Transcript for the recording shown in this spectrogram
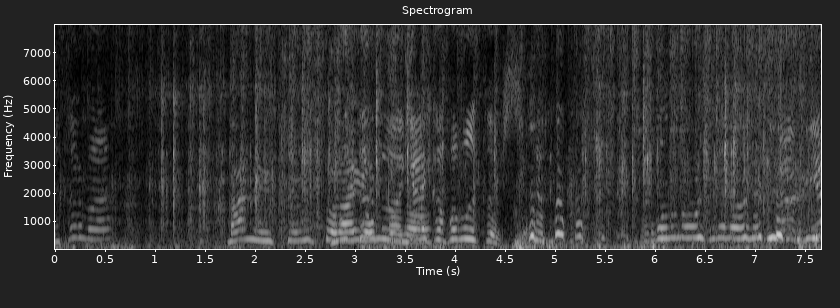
Mısır mı? Ben ne istiyorum? Hiç soran yok Mısır mı? bana. Gel kafamı ısır. Onun orijinali öyle değil.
